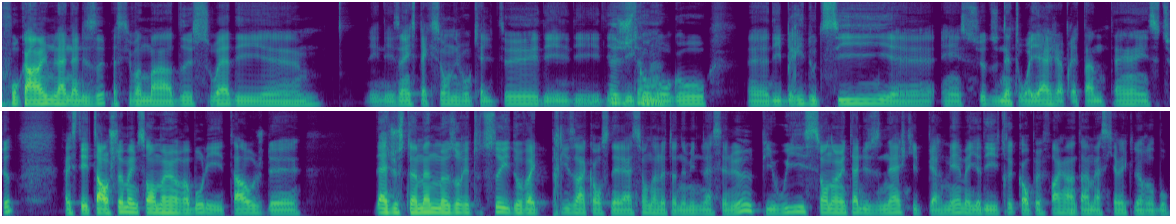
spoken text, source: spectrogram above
faut, quand même l'analyser parce qu'il va demander soit des, euh, des, inspections au niveau qualité, des, des, des go-no-go, des bris d'outils, et ainsi de suite, du nettoyage après tant de temps, et ainsi de suite. Fait ces tâches-là, même si on met un robot, les tâches de d'ajustement de mesure et tout ça, ils doivent être pris en considération dans l'autonomie de la cellule. Puis oui, si on a un temps d'usinage qui le permet, mais il y a des trucs qu'on peut faire en temps masqué avec le robot.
